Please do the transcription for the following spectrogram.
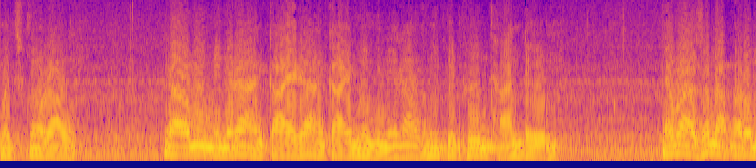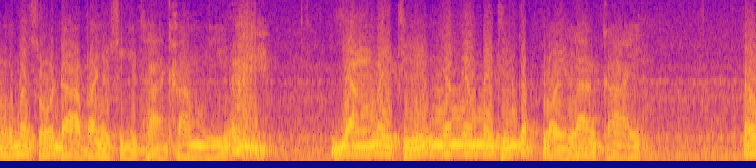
ไม่ใช่ของเรา เราไม่มีในร่างกายร่างกายไม่มีในเรานี่เป็นพื้นฐานเดิมแต่ว่าสำหรับอารมณ์ของพระโสดาบันสิกิทาคามี ยังไม่ถือยังยังไม่ถึงกับปล่อยร่างกายต้อง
